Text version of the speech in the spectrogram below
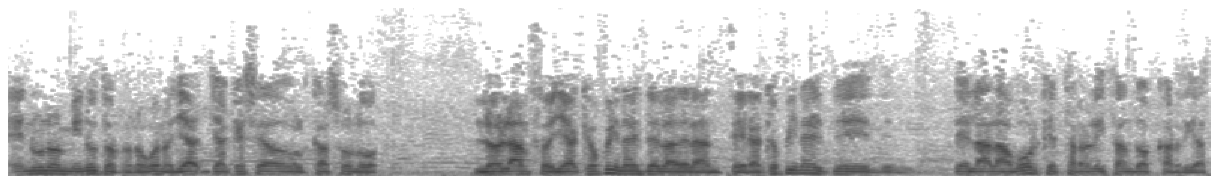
en unos minutos, pero bueno, ya, ya que se ha dado el caso, lo, lo lanzo ya. ¿Qué opináis de la delantera? ¿Qué opináis de, de, la labor que está realizando Oscar Díaz?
